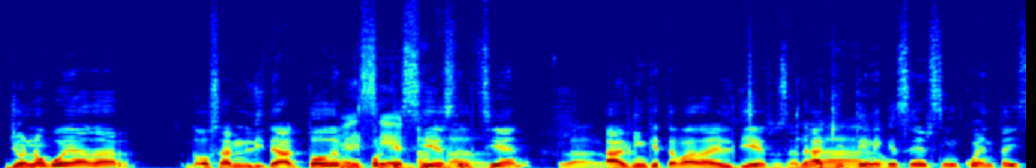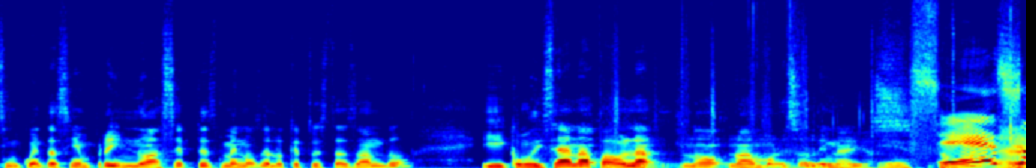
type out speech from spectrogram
yo no voy a dar, o sea, literal todo de mí, porque 100. si es el Ajá, 100, claro. alguien que te va a dar el 10, o sea, aquí Claro. tiene que ser 50 y 50 siempre y no aceptes menos de lo que tú estás dando. Y como dice Ana Paola, no, no amores ordinarios. Eso. ¡Eso!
